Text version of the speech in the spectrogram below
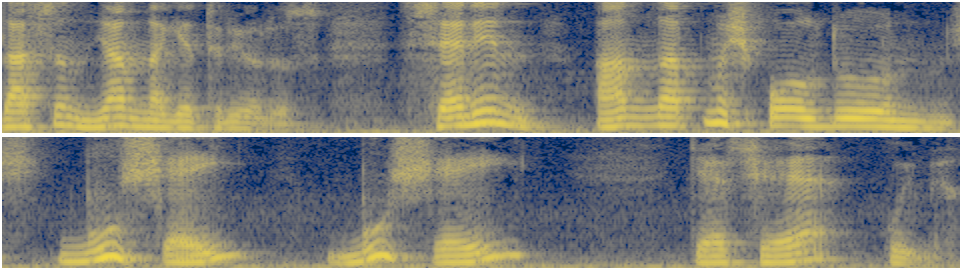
das'ın yanına getiriyoruz. Senin anlatmış olduğun bu şey bu şey gerçeğe uymuyor.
